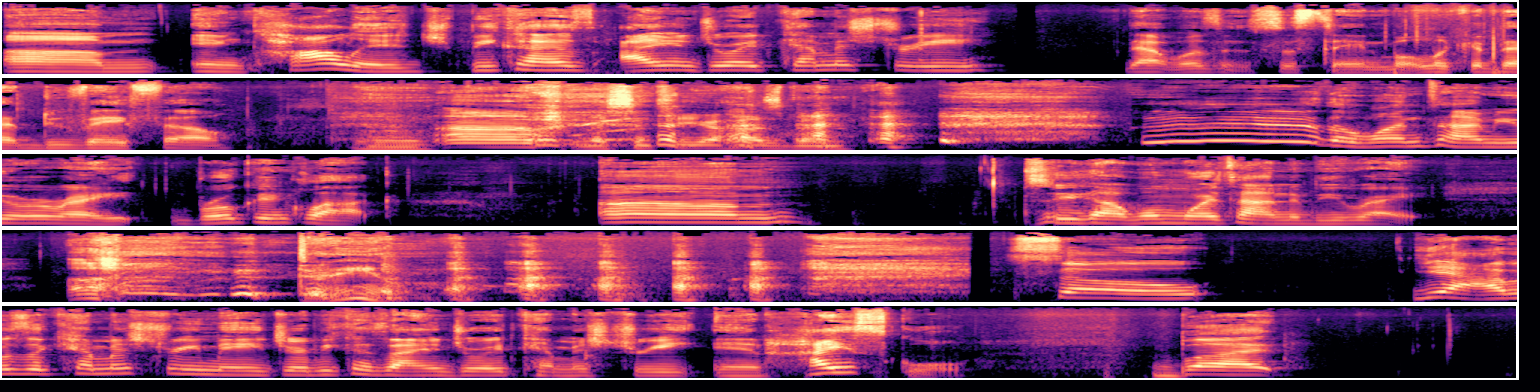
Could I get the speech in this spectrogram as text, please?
um, in college because I enjoyed chemistry. That wasn't sustainable. Look at that duvet fell. Listen to your husband. The one time you were right. Broken clock. Um, so you got one more time to be right. Damn. Yeah, I was a chemistry major because I enjoyed chemistry in high school. But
